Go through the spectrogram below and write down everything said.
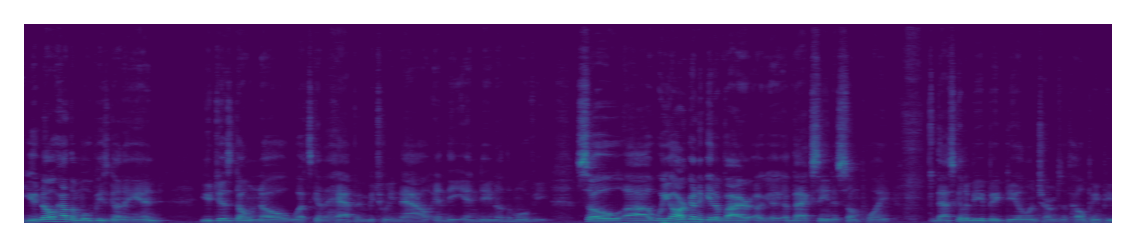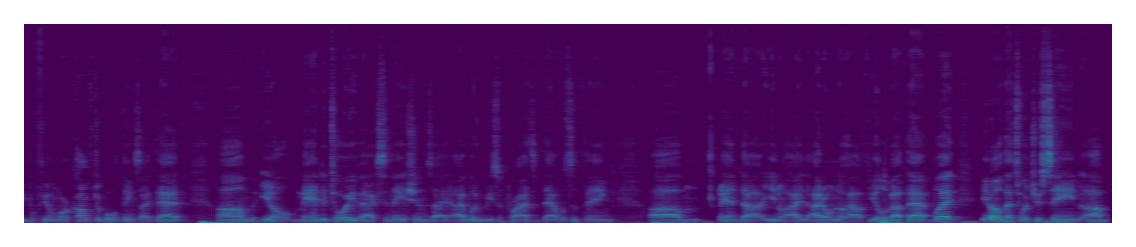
you know how the movie's going to end you just don't know what's going to happen between now and the ending of the movie. So uh, we are going to get a, vir- a vaccine at some point. That's going to be a big deal in terms of helping people feel more comfortable, things like that. Um, you know, mandatory vaccinations. I, I, wouldn't be surprised if that was a thing. Um, and uh, you know, I, I don't know how I feel about that, but you know, that's what you're seeing. Um,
